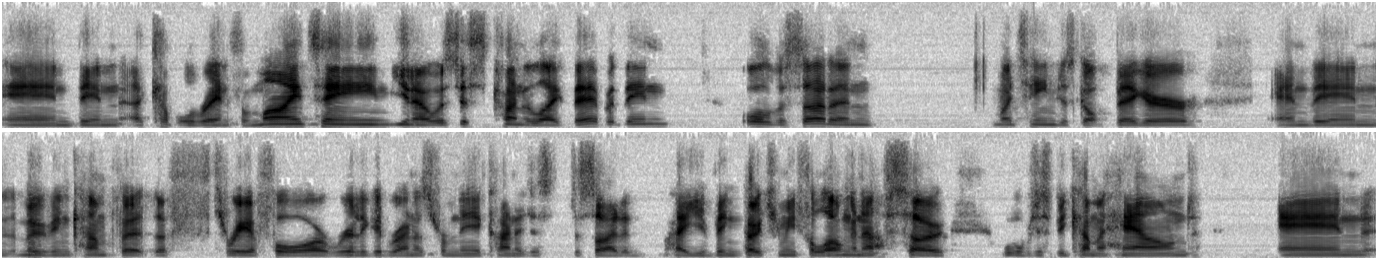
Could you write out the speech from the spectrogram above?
and then a couple ran for my team. You know, it was just kind of like that. But then all of a sudden, my team just got bigger, And then the moving comfort, the three or four really good runners from there kind of just decided, hey, you've been coaching me for long enough, so we'll just become a hound. And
